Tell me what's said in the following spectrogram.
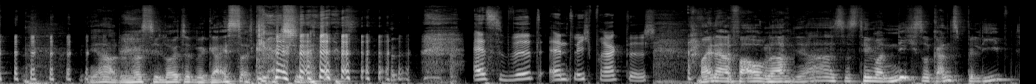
ja, du hörst die Leute begeistert klatschen. es wird endlich praktisch. Meiner Erfahrung nach, ja, ist das Thema nicht so ganz beliebt.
